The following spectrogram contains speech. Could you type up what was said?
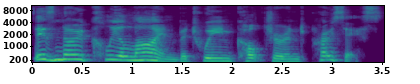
there's no clear line between culture and process.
